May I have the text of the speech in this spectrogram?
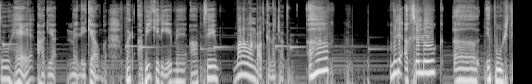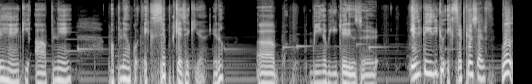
तो है आ गया मैं लेके आऊँगा। बट अभी के लिए मैं आपसे वन ऑन वन बात करना चाहता हूँ। Uh, मुझे अक्सर लोग uh, ये पूछते हैं कि आपने अपने आप को एक्सेप्ट कैसे किया you know being a wheelchair user is it easy to accept yourself well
